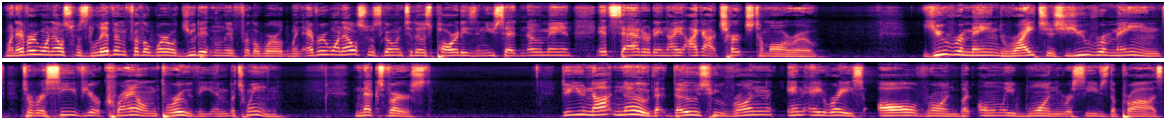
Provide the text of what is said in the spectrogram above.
When everyone else was living for the world, you didn't live for the world. When everyone else was going to those parties and you said, No, man, it's Saturday night, I got church tomorrow. You remained righteous. You remained to receive your crown through the in between. Next verse. Do you not know that those who run in a race all run, but only one receives the prize?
